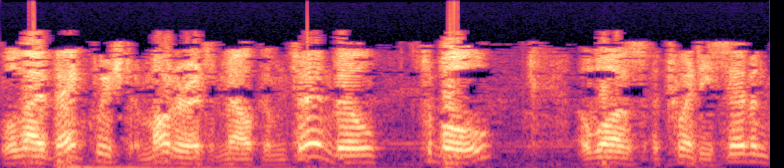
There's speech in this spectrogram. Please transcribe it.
although vanquished moderate Malcolm Turnbull, Turnbull was 27%.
